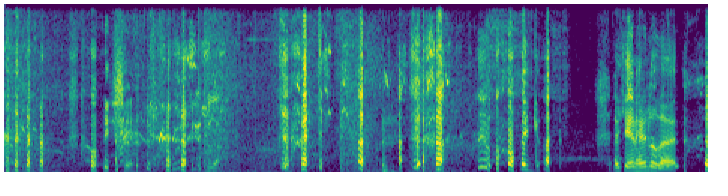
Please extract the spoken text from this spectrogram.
Holy shit. oh my god. I can't handle that.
